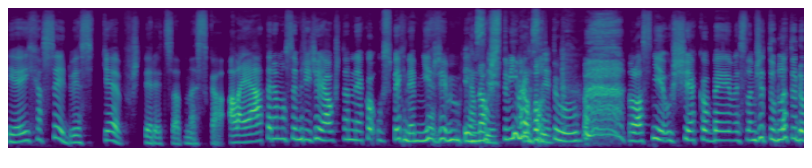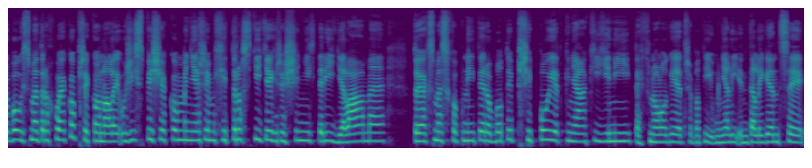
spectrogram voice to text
Je jich asi 240 dneska, ale já teda musím říct, že já už ten jako úspěch neměřím Jasně, množstvím jasně. robotů. Vlastně už jakoby, myslím, že tuhle tu dobu už jsme trochu jako překonali, už ji spíš jako měřím chytrostí těch řešení, které děláme, to, jak jsme schopní ty roboty připojit k nějaký jiný technologie, třeba té umělé inteligenci,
